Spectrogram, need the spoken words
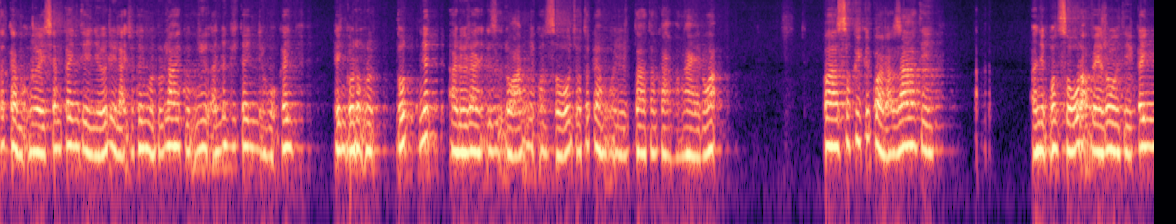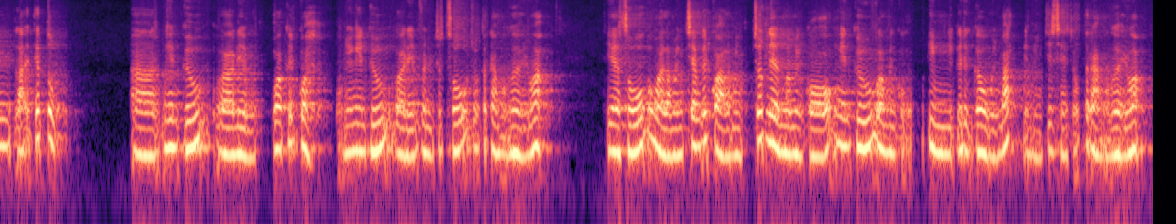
tất cả mọi người xem kênh thì nhớ để lại cho kênh một nút like cũng như ấn đăng ký kênh để ủng hộ kênh. Kênh có động lực tốt nhất à, đưa ra những cái dự đoán những con số cho tất cả mọi người chúng ta tham khảo hàng ngày đúng không ạ? Và sau khi kết quả đã ra thì à, những con số đã về rồi thì kênh lại tiếp tục à, nghiên cứu và điểm qua kết quả cũng như nghiên cứu và đến phần chốt số cho tất cả mọi người đúng không ạ? Thì số không phải là mình xem kết quả là mình chốt liền mà mình có nghiên cứu và mình cũng tìm những cái đường cầu mình bắt để mình chia sẻ cho tất cả mọi người đúng không ạ?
